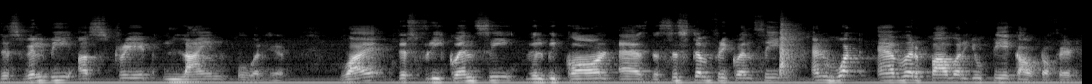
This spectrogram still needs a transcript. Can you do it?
This will be a straight line over here. Why? This frequency will be called as the system frequency and whatever power you take out of it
